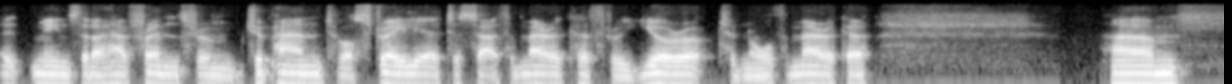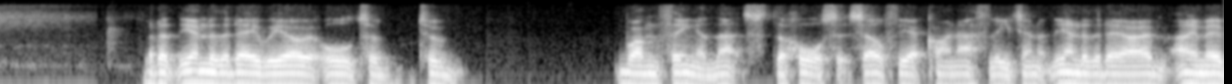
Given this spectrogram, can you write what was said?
It means that I have friends from Japan to Australia to South America, through Europe to North America. Um, but at the end of the day, we owe it all to to one thing, and that's the horse itself, the equine athlete. And at the end of the day, I'm I'm a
